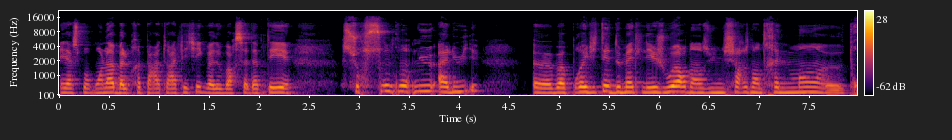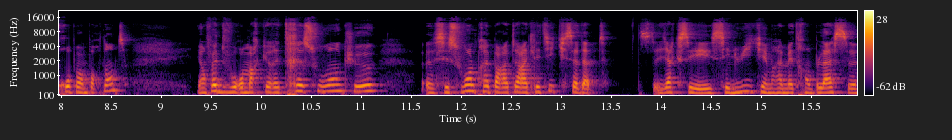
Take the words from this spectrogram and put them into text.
Et à ce moment-là, bah, le préparateur athlétique va devoir s'adapter sur son contenu à lui euh, bah, pour éviter de mettre les joueurs dans une charge d'entraînement trop importante. Et en fait, vous remarquerez très souvent que euh, c'est souvent le préparateur athlétique qui s'adapte. C'est-à-dire que c'est lui qui aimerait mettre en place euh,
